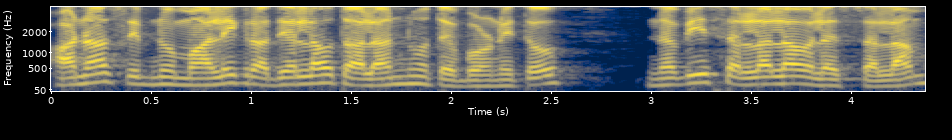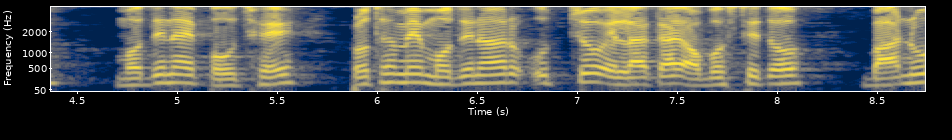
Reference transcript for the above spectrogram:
আনাস ইবনু মালিক রাজিয়াল্লাহ তাল্লাহ্নতে বর্ণিত, নবী সাল্লাহ আলাইসাল্লাম মদিনায় পৌঁছে প্রথমে মদিনার উচ্চ এলাকায় অবস্থিত বানু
